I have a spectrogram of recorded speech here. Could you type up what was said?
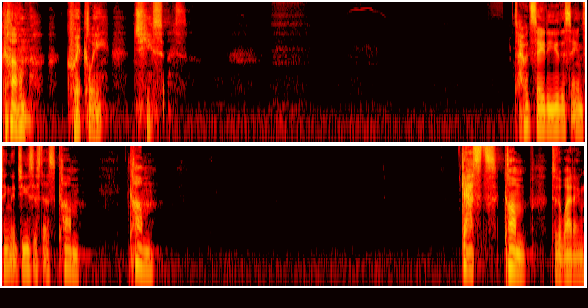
Come quickly, Jesus. I would say to you the same thing that Jesus does come. Come. Guests, come to the wedding.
